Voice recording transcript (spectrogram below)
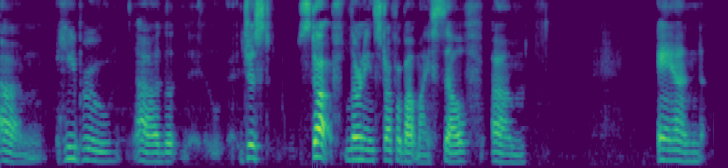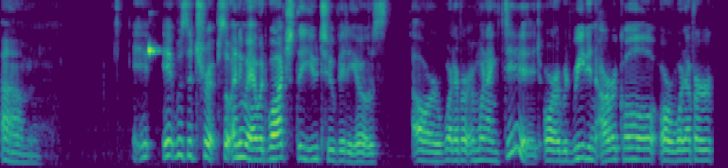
um, Hebrew, uh, the just stuff, learning stuff about myself, um, and um, it it was a trip. So anyway, I would watch the YouTube videos or whatever, and when I did, or I would read an article or whatever,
